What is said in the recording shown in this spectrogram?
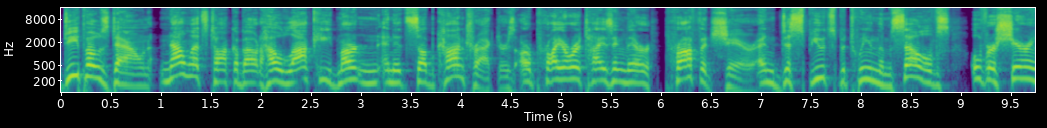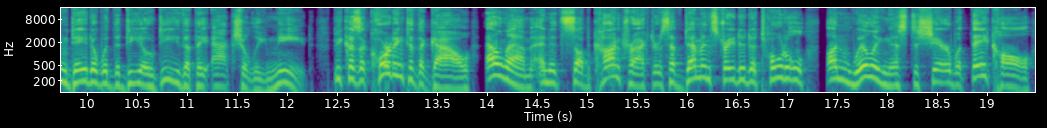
depots down. Now let's talk about how Lockheed Martin and its subcontractors are prioritizing their profit share and disputes between themselves over sharing data with the DoD that they actually need. Because according to the GAO, LM and its subcontractors have demonstrated a total unwillingness to share what they call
